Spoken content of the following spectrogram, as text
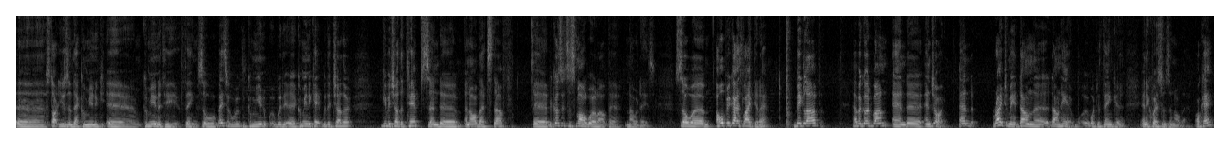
uh, start using that communi- uh, community thing. So basically, we can communi- with, uh, communicate with each other, give each other tips and uh, and all that stuff, uh, because it's a small world out there nowadays. So um, I hope you guys liked it. Eh? Big love, have a good one, and enjoy. And write to me down down here what you think, any questions and all that. Okay.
